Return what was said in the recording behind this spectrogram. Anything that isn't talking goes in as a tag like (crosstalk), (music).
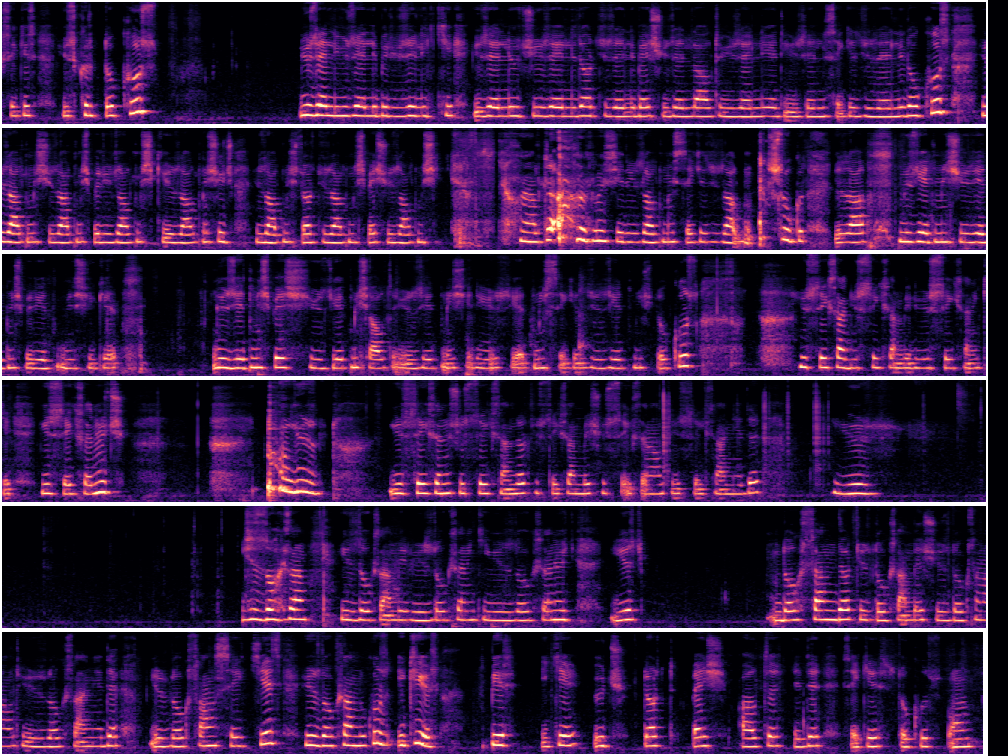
148, 149, 150, 151, 152, 153, 154, 155, 156, 157, 158, 159, 160, 161, 162, 163, 164, 165, 166, 167, 168, 169, 170, 171, 72, 175, 176, 177, 178, 179, 180, 181, 182, 183, 100, 183, 184, 185, 186, 187, 100, 190, 191, 192, 193, 194, 195, 196, 197, 198, 199, 200. 1, 2, 3, 4, 5, 6, 7, 8, 9, 10,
